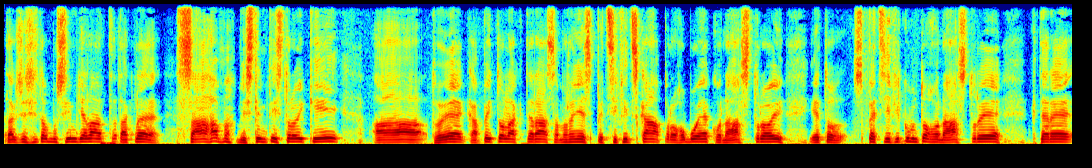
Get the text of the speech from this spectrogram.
takže si to musím dělat takhle sám, myslím ty strojky a to je kapitola, která samozřejmě je specifická pro hobo jako nástroj. Je to specifikum toho nástroje, které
